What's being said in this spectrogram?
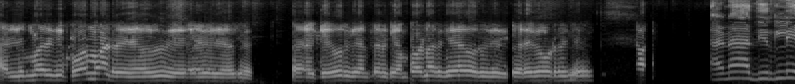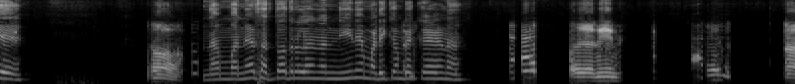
ಅಲ್ಲಿ ನಿಮ್ಮವರಿಗೆ ಫೋನ್ ಮಾಡ್ರಿ ನೀವು ಇವ್ರಿಗೆ ಅಂತ ಕೆಂಪಣ್ಣವ್ರಿಗೆ ಅವ್ರಿಗೆ ಕೆರೆಗೌಡ್ರಿಗೆ. ಅಣ್ಣ ಅದಿರ್ಲಿ. ನಮ್ ನಮ್ಮ ಮನೆಯವ್ರು ಸತ್ತೋದ್ರಲ್ಲ ನನ್ ನೀನೇ ಮಡಿಕೊಂಬೇಕ ಅಣ್ಣ. ಅಯ್ಯ ನೀನ್. ಹಾ?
